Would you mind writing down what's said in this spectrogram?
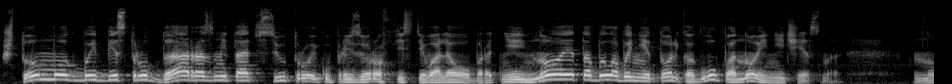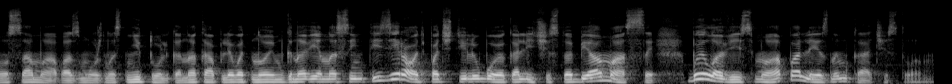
что мог бы без труда разметать всю тройку призеров фестиваля оборотней, но это было бы не только глупо, но и нечестно. Но сама возможность не только накапливать, но и мгновенно синтезировать почти любое количество биомассы было весьма полезным качеством.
